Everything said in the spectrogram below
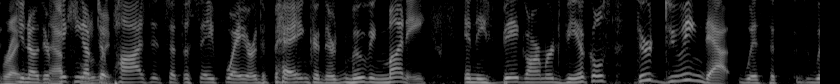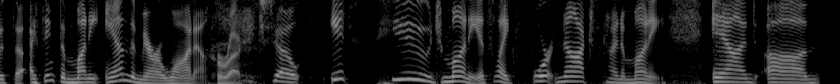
Right. You know, they're picking up deposits at the Safeway or the bank, or they're moving money in these big armored vehicles. They're doing that with the with the I think the money and the marijuana. Correct. So it's huge money. It's like Fort Knox kind of money, and um,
